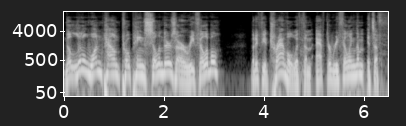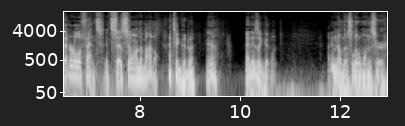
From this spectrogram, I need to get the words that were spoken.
The little one pound propane cylinders are refillable, but if you travel with them after refilling them, it's a federal offense. It says so on the bottle. That's a good one. Yeah, that is a good one. I didn't know those little ones are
